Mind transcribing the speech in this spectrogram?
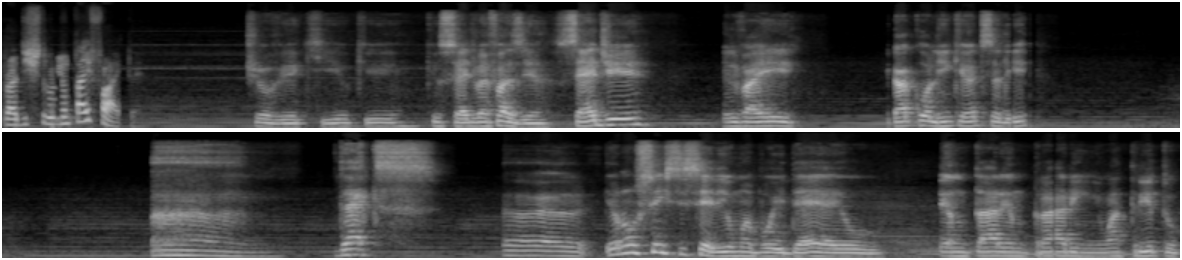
para destruir um TIE Fighter. Deixa eu ver aqui o que, que o Sed vai fazer. Sed, ele vai pegar com o link antes ali. Ah, Dex, ah, eu não sei se seria uma boa ideia eu tentar entrar em um atrito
